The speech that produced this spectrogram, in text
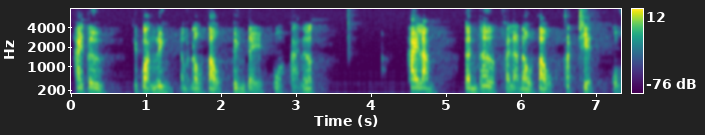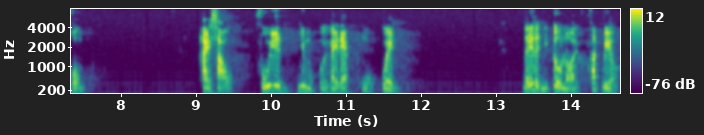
24. Thì Quảng Ninh là một đầu tàu kinh tế của cả nước. 25. Cần Thơ phải là đầu tàu phát triển của vùng. 26. Phú Yên như một cô gái đẹp ngủ quên. Đấy là những câu nói phát biểu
